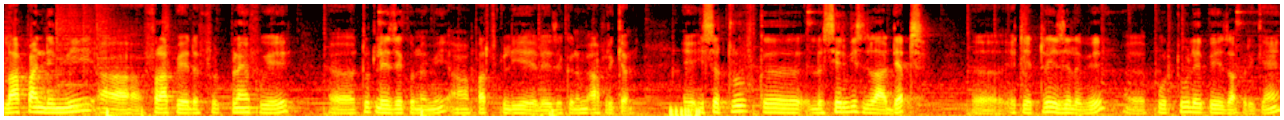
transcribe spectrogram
La pandémie a frappé de plein fouet euh, toutes les économies, en particulier les économies africaines. Il se trouve que le service de la dette euh, était très élevé euh, pour tous les pays africains,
